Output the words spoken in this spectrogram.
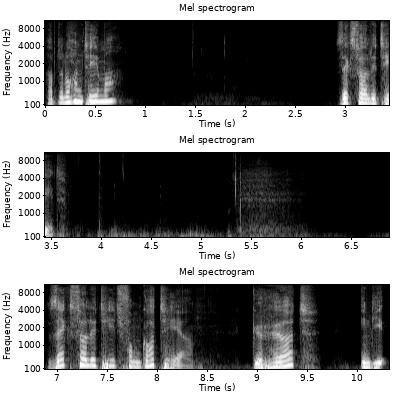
Habt ihr noch ein Thema? Sexualität. Sexualität von Gott her gehört in die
